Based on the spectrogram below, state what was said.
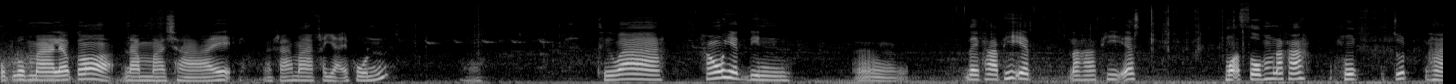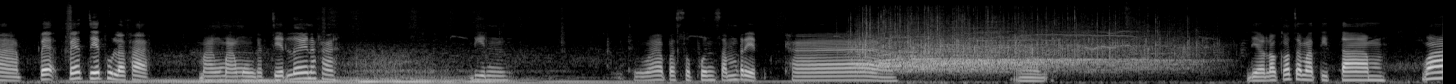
อบรมมาแล้วก็นำมาใช้นะคะมาขยายผล ถือว่าเฮาเฮ็ดดินเอ่อได้ค่า pH นะคะ pH เหมาะสมนะคะหกจุดห้าแปะแปะเจ็ดพุ่นละค่ะบางบางมงกับเจ็ดเลยนะคะ ดิน ถือว่าประสบผลสำเร็จค่ะเดี๋ยวเราก็จะมาติดตามว่า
